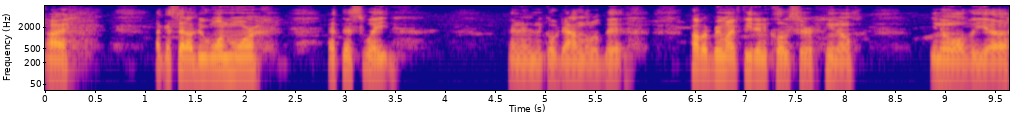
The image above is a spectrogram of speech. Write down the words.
All right. Like I said, I'll do one more at this weight and then go down a little bit. Probably bring my feet in closer, you know, you know, all the uh,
